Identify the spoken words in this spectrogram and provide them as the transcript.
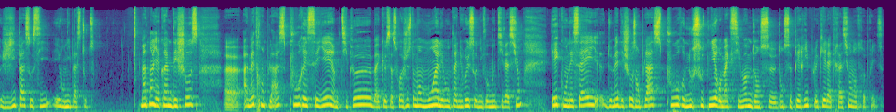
J'y passe aussi et on y passe toutes. Maintenant, il y a quand même des choses euh, à mettre en place pour essayer un petit peu bah, que ça soit justement moins les montagnes russes au niveau motivation et qu'on essaye de mettre des choses en place pour nous soutenir au maximum dans ce, dans ce périple qu'est la création d'entreprise.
